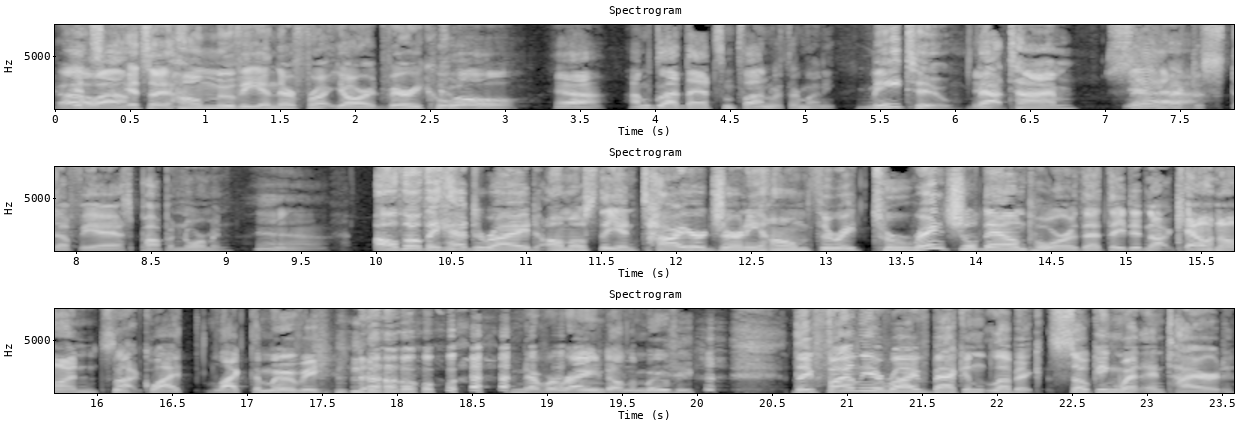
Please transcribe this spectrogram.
Oh, it's, wow. It's a home movie in their front yard. Very cool. cool. Yeah. I'm glad they had some fun with their money. Me too. About time. Send it Yeah. back to stuffy ass Papa Norman. Yeah. Although they had to ride almost the entire journey home through a torrential downpour that they did not count on, It's not quite like the movie. no. Never rained on the movie. they finally arrived back in Lubbock, soaking wet and tired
